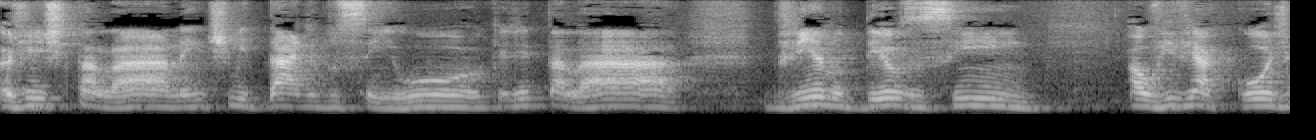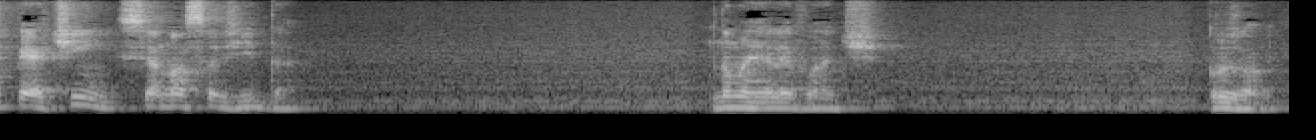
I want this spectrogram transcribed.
a gente está lá na intimidade do Senhor, que a gente está lá vendo Deus assim, ao vivo e a cor de pertinho, se a nossa vida não é relevante para os homens.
